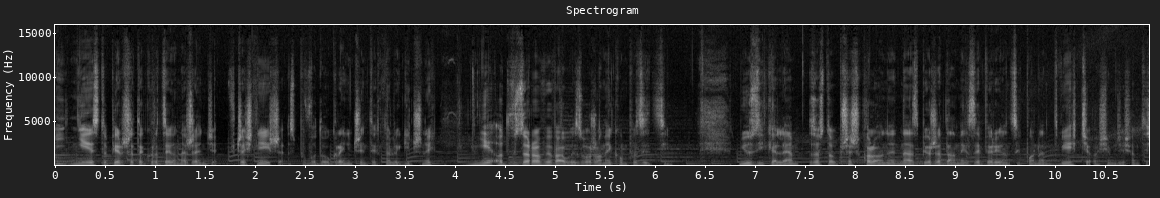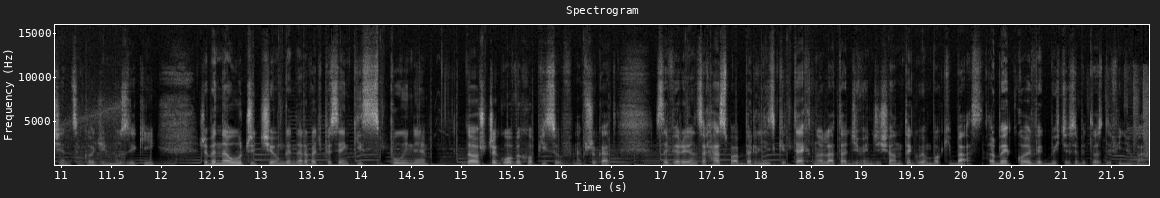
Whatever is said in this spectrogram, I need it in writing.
i nie jest to pierwsze tego rodzaju narzędzie. Wcześniejsze, z powodu ograniczeń technologicznych, nie odwzorowywały złożonej kompozycji. Musicalem został przeszkolony na zbiorze danych zawierających ponad 280 tysięcy godzin muzyki, żeby nauczyć się generować piosenki spójne do szczegółowych opisów, przykład zawierające hasła berlińskie techno, lata 90., głęboki bas, albo jakkolwiek byście sobie to zdefiniowali.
